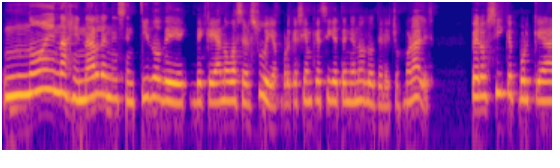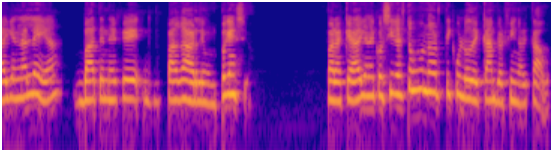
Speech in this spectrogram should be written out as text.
no enajenarla en el sentido de, de, que ya no va a ser suya, porque siempre sigue teniendo los derechos morales, pero sí que porque alguien la lea va a tener que pagarle un precio para que alguien le consiga. Esto es un artículo de cambio al fin y al cabo.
